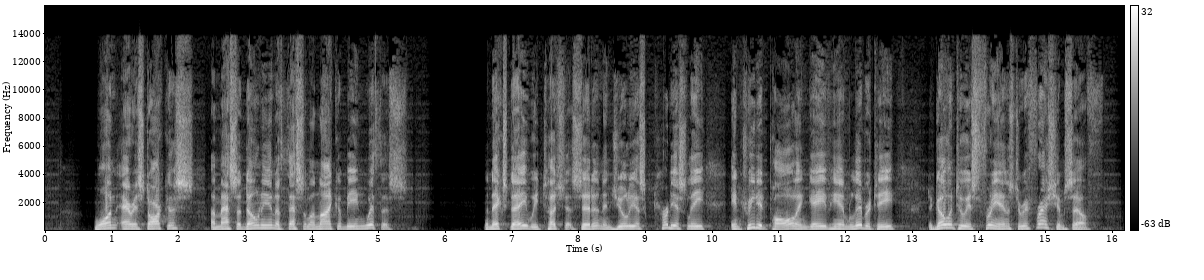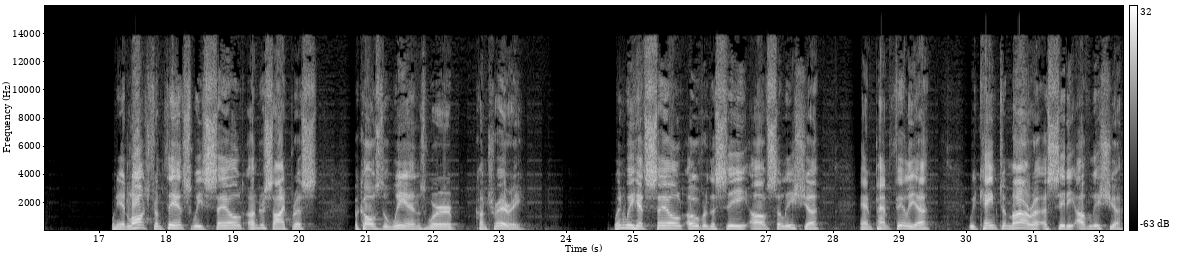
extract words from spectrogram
one Aristarchus, a Macedonian of Thessalonica, being with us. The next day we touched at Sidon, and Julius courteously entreated Paul and gave him liberty to go into his friends to refresh himself. When he had launched from thence, we sailed under Cyprus because the winds were contrary. When we had sailed over the sea of Cilicia and Pamphylia, we came to Myra, a city of Lycia.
